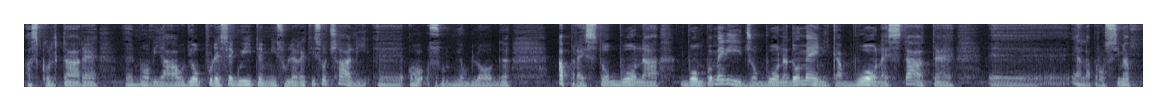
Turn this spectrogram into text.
ascoltare eh, nuovi audio oppure seguitemi sulle reti sociali eh, o sul mio blog. A presto, buona, buon pomeriggio, buona domenica, buona estate eh, e alla prossima.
